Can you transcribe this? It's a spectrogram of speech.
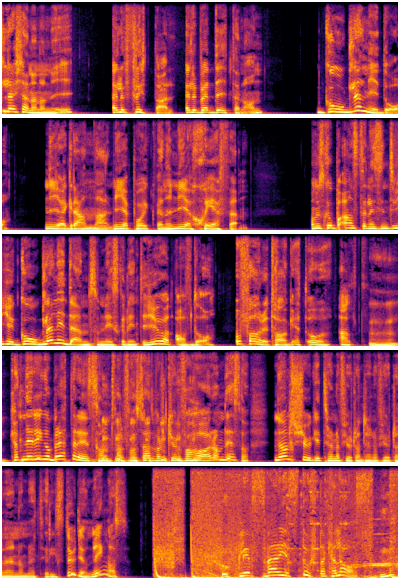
lär känna någon ny, eller flyttar, eller börjar dejta någon, googlar ni då nya grannar, nya pojkvänner, nya chefen? Om ni ska gå på anställningsintervju, googlar ni den som ni ska bli intervjuad av då? och företaget och allt. Kan inte ni ringa och berätta det i sånt fall för oss? Det hade varit kul att få höra om det är så. 020 314 314 är numret till studion. Ring oss. Upplev Sveriges största kalas, Mix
